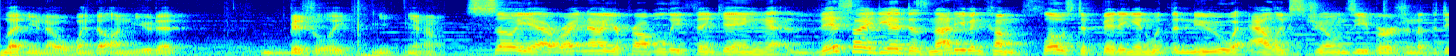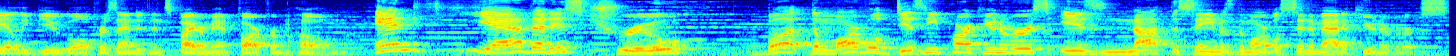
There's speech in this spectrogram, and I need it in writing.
let you know when to unmute it. Visually, you know. So yeah, right now you're probably thinking, this idea does not even come close to fitting in with the new Alex Jonesy version of the Daily Bugle presented in Spider-Man Far From Home. And yeah, that is true, but the Marvel Disney Park universe is not the same as the Marvel Cinematic Universe.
